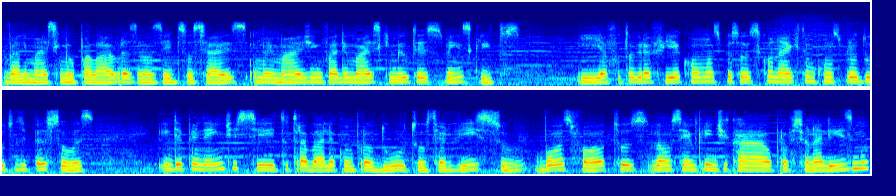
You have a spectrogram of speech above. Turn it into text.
vale mais que mil palavras, nas redes sociais uma imagem vale mais que mil textos bem escritos. E a fotografia é como as pessoas se conectam com os produtos e pessoas. Independente se tu trabalha com produto ou serviço, boas fotos vão sempre indicar o profissionalismo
